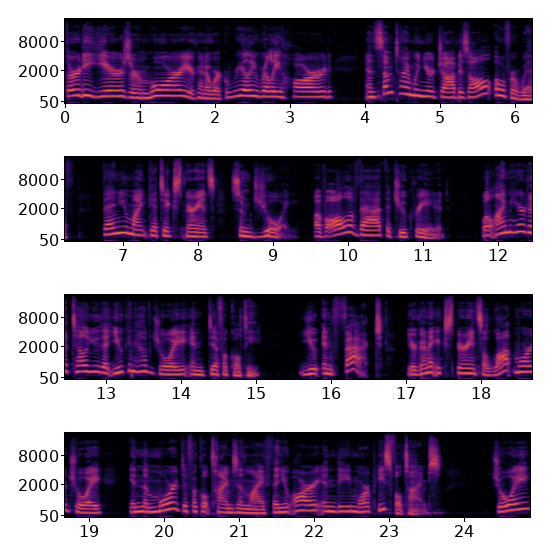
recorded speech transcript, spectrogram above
30 years or more, you're going to work really, really hard. And sometime when your job is all over with, then you might get to experience some joy of all of that that you created. Well, I'm here to tell you that you can have joy in difficulty. You, in fact, you're going to experience a lot more joy in the more difficult times in life than you are in the more peaceful times. Joy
